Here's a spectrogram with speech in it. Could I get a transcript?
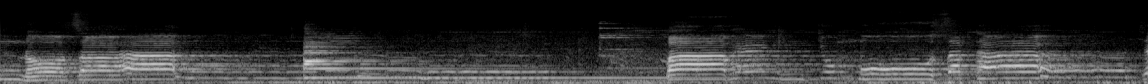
องค์นอสาป่าแพ่งจุมหมู่ศรัทธาจ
